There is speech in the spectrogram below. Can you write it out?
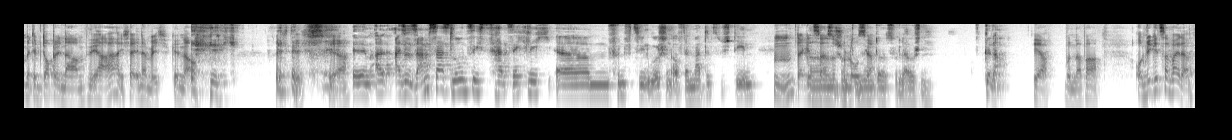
mit dem Doppelnamen. Ja, ich erinnere mich, genau. Richtig, ja. Ähm, also samstags lohnt sich tatsächlich, ähm, 15 Uhr schon auf der Matte zu stehen. Mhm, da geht es also schon los, ja? Dort zu lauschen. Genau. Ja, wunderbar. Und wie geht's dann weiter?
